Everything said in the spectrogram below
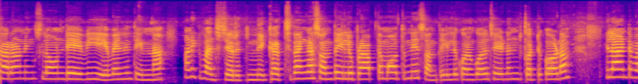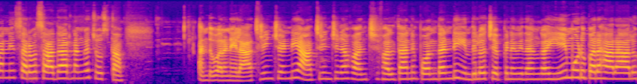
సరౌండింగ్స్లో ఉండేవి ఏవైనా తిన్నా మనకి మంచి జరుగుతుంది. ఖచ్చితంగా సొంత ఇల్లు ప్రాప్తం అవుతుంది. సొంత ఇల్లు కొనుగోలు చేయడం కట్టుకోవడం ఇలాంటివన్నీ సర్వసాధారణంగా చూస్తాం. అందువలన ఇలా ఆచరించండి ఆచరించిన మంచి ఫలితాన్ని పొందండి. ఇందులో చెప్పిన విధంగా ఈ మూడు పరిహారాలు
